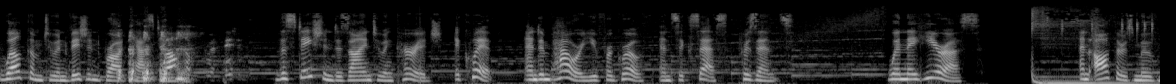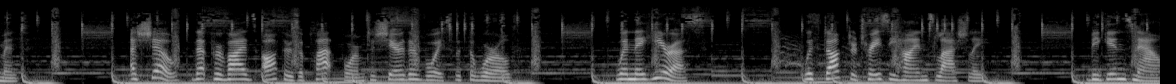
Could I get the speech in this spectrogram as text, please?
Welcome to Envisioned Broadcasting, Welcome to Envision. the station designed to encourage, equip, and empower you for growth and success presents When They Hear Us, an author's movement. A show that provides authors a platform to share their voice with the world. When They Hear Us, with Dr. Tracy Hines Lashley, begins now.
